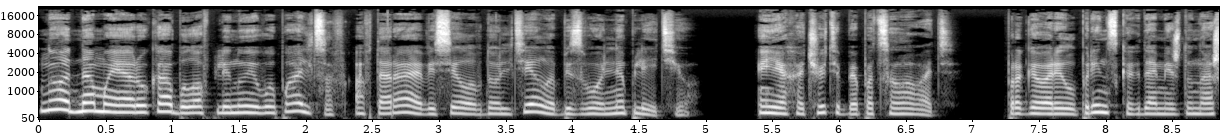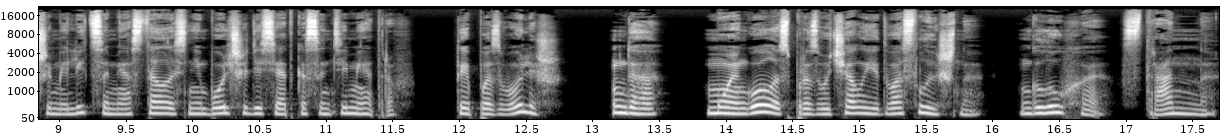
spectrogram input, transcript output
но одна моя рука была в плену его пальцев, а вторая висела вдоль тела безвольной плетью. «Я хочу тебя поцеловать», проговорил принц, когда между нашими лицами осталось не больше десятка сантиметров. «Ты позволишь?» «Да». Мой голос прозвучал едва слышно. Глухо, странно.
